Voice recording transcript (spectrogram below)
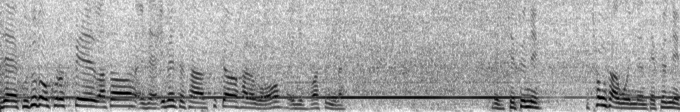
이제 구수동 크로스핏 와서 이제 이벤트 사업 측정하려고 여기 왔습니다. 네, 대표님 청소하고 있는 대표님.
